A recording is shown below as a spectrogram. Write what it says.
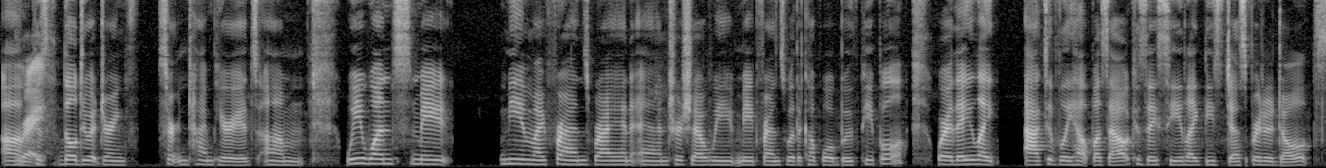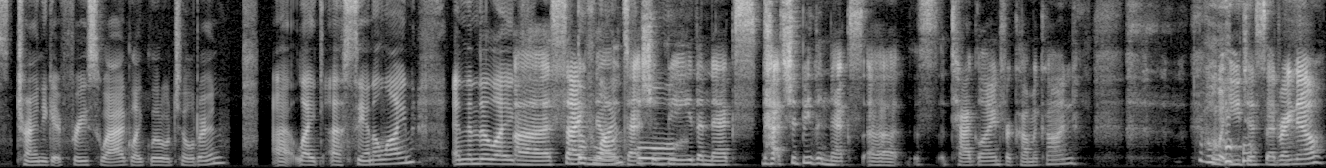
Um, Right. Because they'll do it during certain time periods. Um, we once made me and my friends Brian and Trisha, we made friends with a couple of booth people where they like actively help us out because they see like these desperate adults trying to get free swag like little children at like a Santa line, and then they're like, Uh side note, that full. should be the next that should be the next uh tagline for Comic-Con. what you just said right now.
